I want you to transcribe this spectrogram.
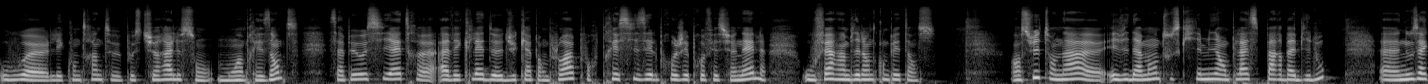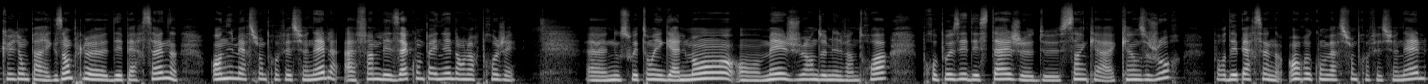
où euh, les contraintes posturales sont moins présentes. Ça peut aussi être euh, avec l'aide du Cap emploi pour préciser le projet professionnel ou faire un bilan de compétences. Ensuite, on a euh, évidemment tout ce qui est mis en place par Babylou. Euh, nous accueillons par exemple euh, des personnes en immersion professionnelle afin de les accompagner dans leurs projets. nous souhaitons également, en mai-juin 2023, proposer des stages de 5 à 15 jours pour des personnes en reconversion professionnelle,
